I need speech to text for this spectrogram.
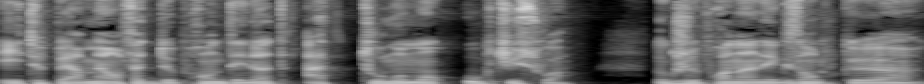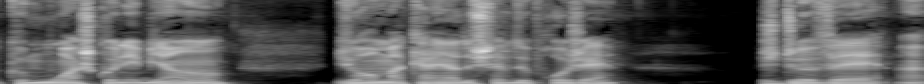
et il te permet en fait de prendre des notes à tout moment où que tu sois. Donc je vais prendre un exemple que, que moi je connais bien. Hein. Durant ma carrière de chef de projet, je devais euh,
